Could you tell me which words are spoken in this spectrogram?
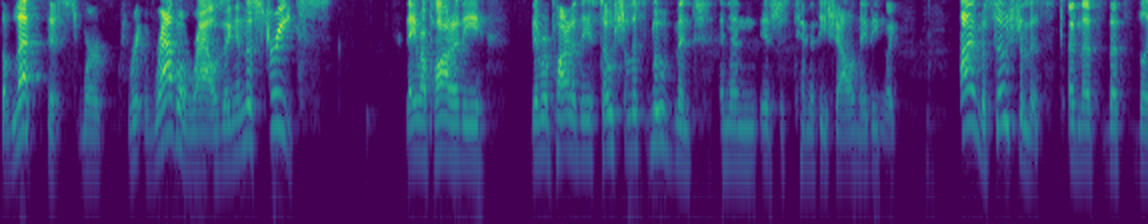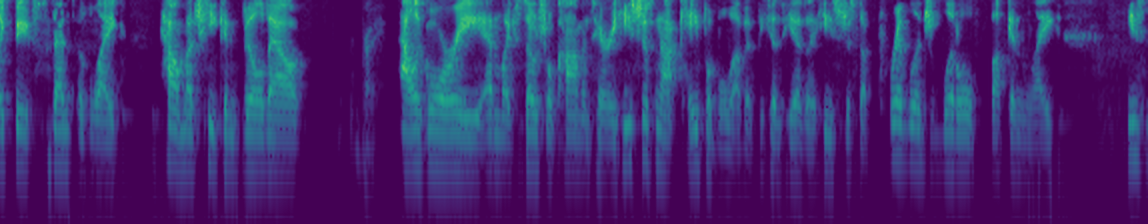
the leftists were rabble rousing in the streets. They were part of the they were part of the socialist movement, and then it's just Timothée Chalamet being like, "I'm a socialist," and that's that's like the extent of like how much he can build out Right. allegory and like social commentary. He's just not capable of it because he has a he's just a privileged little fucking like he's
